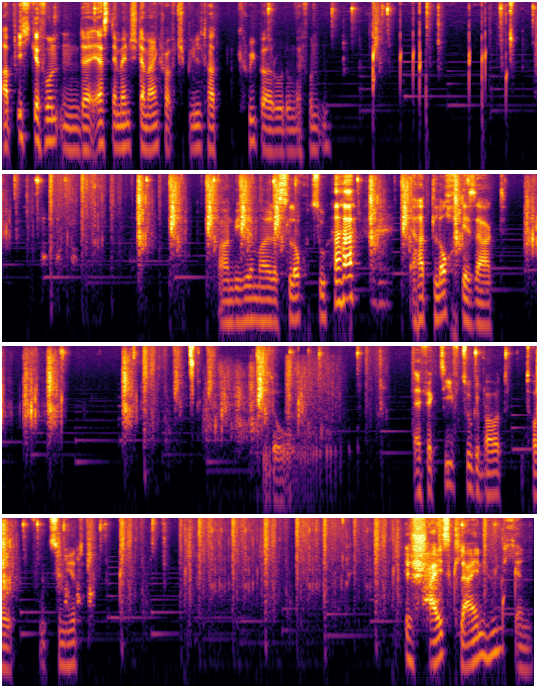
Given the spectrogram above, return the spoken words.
Hab ich gefunden. Der erste Mensch, der Minecraft spielt, hat Creeper-Rodung erfunden. Bauen wir hier mal das Loch zu. Haha, er hat Loch gesagt. So. Effektiv zugebaut. Toll. Funktioniert. Ihr scheiß kleinen Hühnchen.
